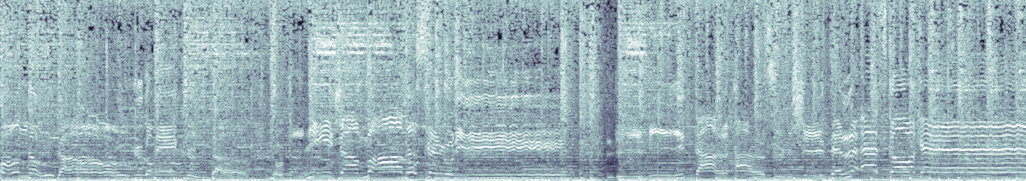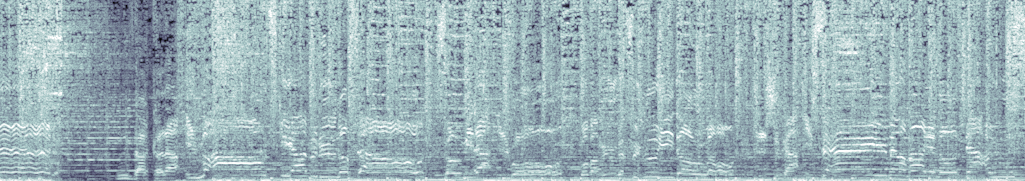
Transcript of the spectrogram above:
本能がうごめくんだ時に邪魔なセオリーリミッター外してレッツゴーアゲンだから今を突き破るのさそう未来をモ拒むは水道を起死回生目の前のチャンス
